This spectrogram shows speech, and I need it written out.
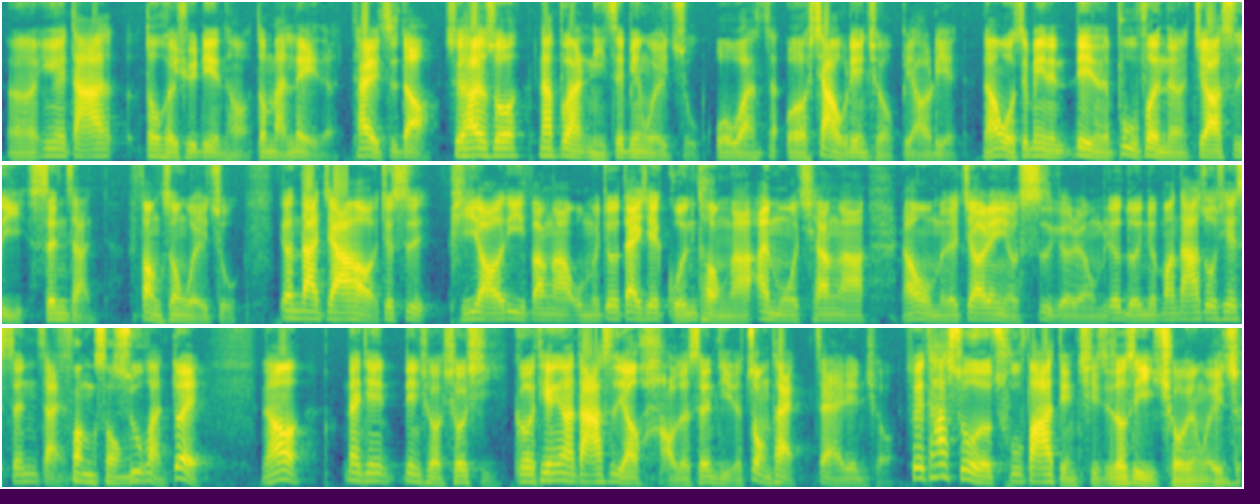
呃，因为大家都回去练哈，都蛮累的，他也知道，所以他就说，那不然你这边为主，我晚上我下午练球不要练，然后我这边练的部分呢，就要是以伸展。放松为主，让大家哦，就是疲劳的地方啊，我们就带一些滚筒啊、按摩枪啊，然后我们的教练有四个人，我们就轮流帮大家做一些伸展、放松、舒缓。对，然后那天练球休息，隔天让大家是有好的身体的状态再来练球。所以他所有的出发点其实都是以球员为主。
